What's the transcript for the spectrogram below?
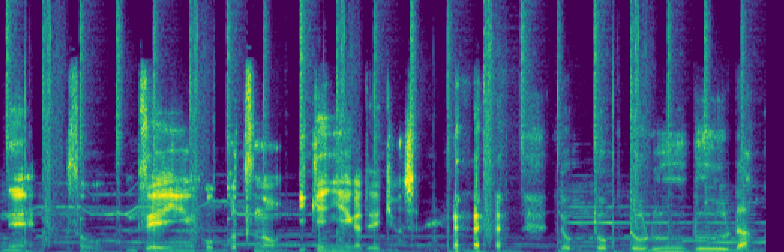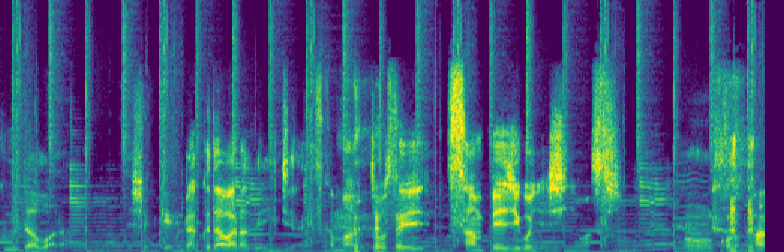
まね、そう、全員乙骨の生贄が出てきましたね。ドドドルーブ・ラクダワラでしたっけ、うん、ラクダワラでいいんじゃないですか？まあどうせ3ページ後には死にますし。このパン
